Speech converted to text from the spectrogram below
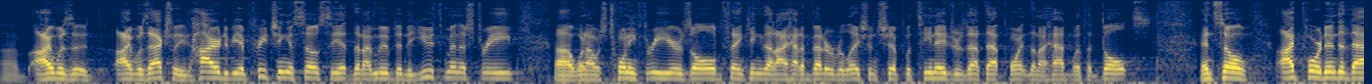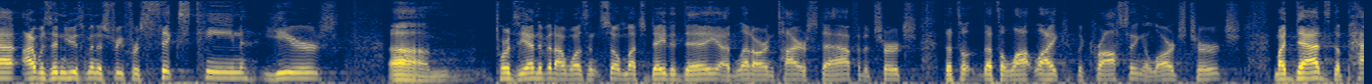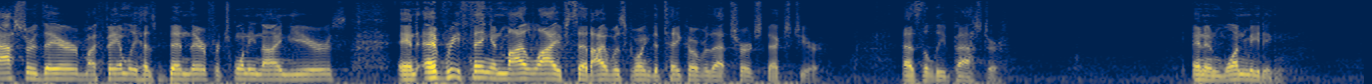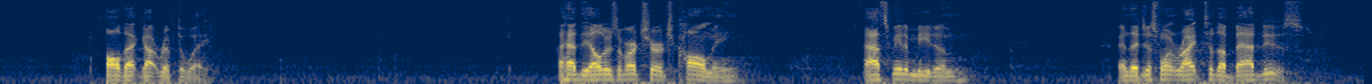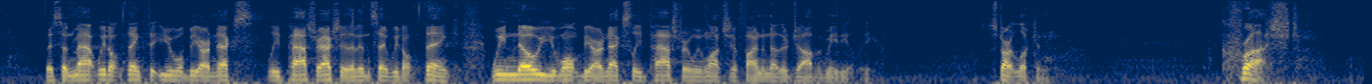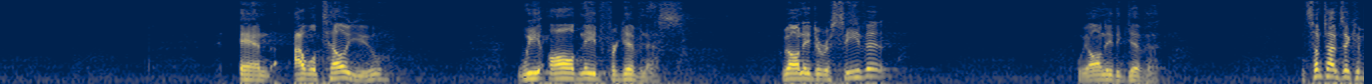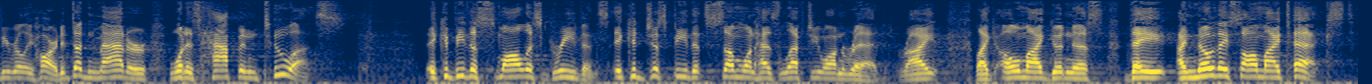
Uh, I, was a, I was actually hired to be a preaching associate. Then I moved into youth ministry uh, when I was 23 years old, thinking that I had a better relationship with teenagers at that point than I had with adults. And so I poured into that. I was in youth ministry for 16 years. Um, towards the end of it, I wasn't so much day to day. I led our entire staff at a church that's a, that's a lot like the Crossing, a large church. My dad's the pastor there. My family has been there for 29 years. And everything in my life said I was going to take over that church next year as the lead pastor. And in one meeting, all that got ripped away. I had the elders of our church call me, ask me to meet them, and they just went right to the bad news. They said, Matt, we don't think that you will be our next lead pastor. Actually, they didn't say we don't think. We know you won't be our next lead pastor, and we want you to find another job immediately. Start looking. Crushed. And I will tell you, we all need forgiveness. We all need to receive it. We all need to give it. And sometimes it can be really hard. It doesn't matter what has happened to us. It could be the smallest grievance. It could just be that someone has left you on read, right? Like, oh my goodness, they I know they saw my text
